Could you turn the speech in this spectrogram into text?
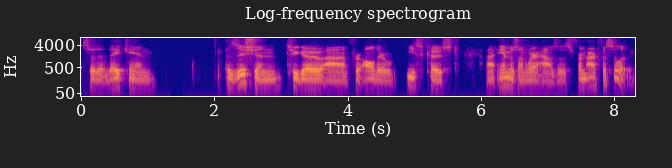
so that they can position to go uh, for all their East Coast uh, Amazon warehouses from our facility.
